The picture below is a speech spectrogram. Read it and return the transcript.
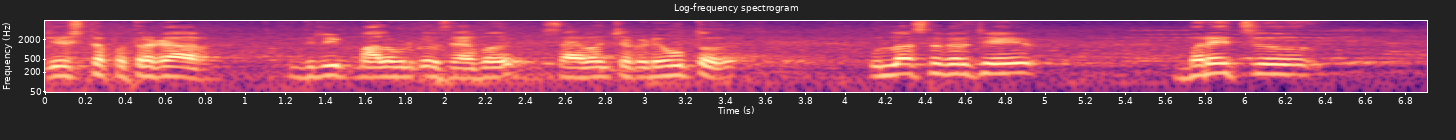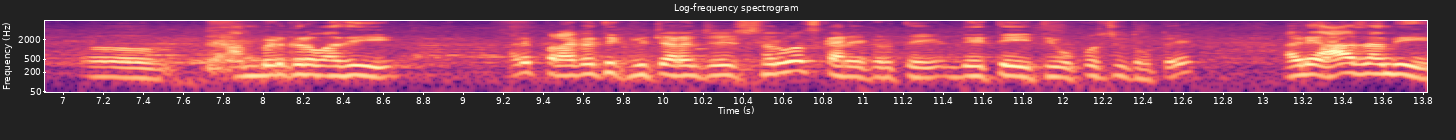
ज्येष्ठ पत्रकार दिलीप मालवणकर साहेब साहेबांच्याकडे होतं उल्हासनगरचे बरेच आंबेडकरवादी आणि प्रागतिक विचारांचे सर्वच कार्यकर्ते नेते इथे उपस्थित होते. आणि आज आम्ही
